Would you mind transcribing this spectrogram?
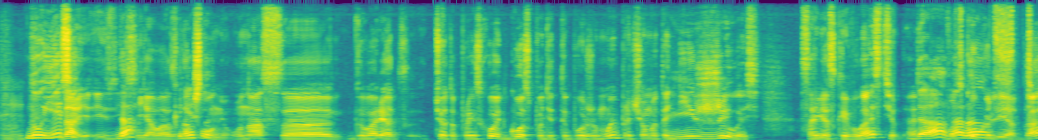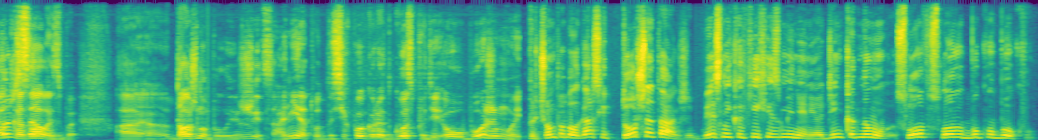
Ну, если... Да, извините, да? я вас Конечно. дополню. У нас э, говорят, что-то происходит, Господи ты, Боже мой, причем это не изжилось советской властью, да? Да, вот да, сколько да. лет, да, Тоже казалось бы, а, должно было изжиться. А нет, вот до сих пор говорят, Господи, о Боже мой. Причем по-болгарски точно так же, без никаких изменений, один к одному, слово в слово, букву в букву.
